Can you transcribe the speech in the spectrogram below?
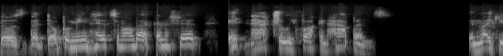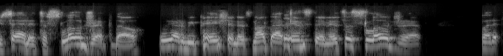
those the dopamine hits and all that kind of shit it naturally fucking happens. And like you said it's a slow drip though. We got to be patient. It's not that instant. It's a slow drip but it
